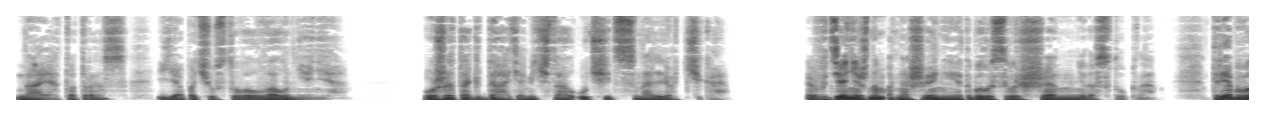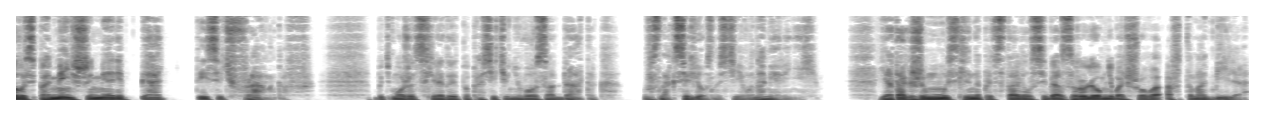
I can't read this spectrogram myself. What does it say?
На этот раз я почувствовал волнение. Уже тогда я мечтал учиться на летчика. В денежном отношении это было совершенно недоступно. Требовалось по меньшей мере пять тысяч франков. Быть может, следует попросить у него задаток в знак серьезности его намерений. Я также мысленно представил себя за рулем небольшого автомобиля,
